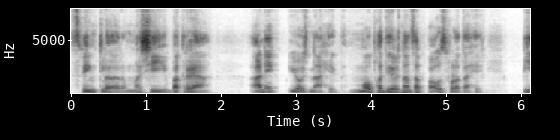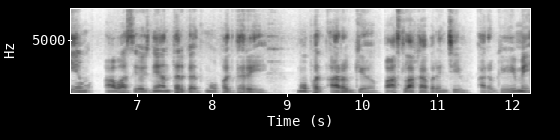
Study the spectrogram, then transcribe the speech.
स्प्रिंकलर म्हशी बकऱ्या अनेक योजना आहेत. मोफत योजनांचा पाऊस पडत आहे. पी एम आवास योजनेअंतर्गत मोफत घरे मोफत आरोग्य पाच लाखापर्यंतचे आरोग्य विमे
